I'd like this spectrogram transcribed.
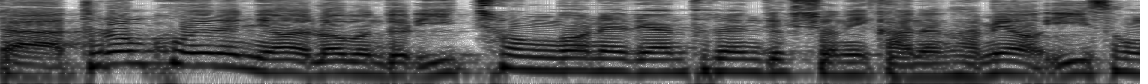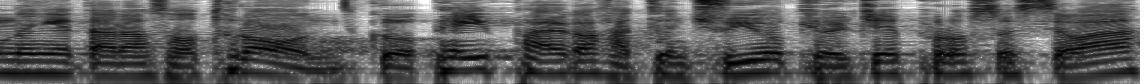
자, 트론 코인은요, 여러분들 2,000건에 대한 트랜잭션이 가능하며 이 성능에 따라서 트론, 그 페이팔과 같은 주요 결제 프로세스와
